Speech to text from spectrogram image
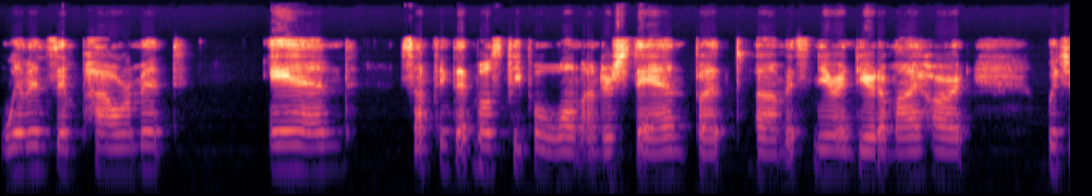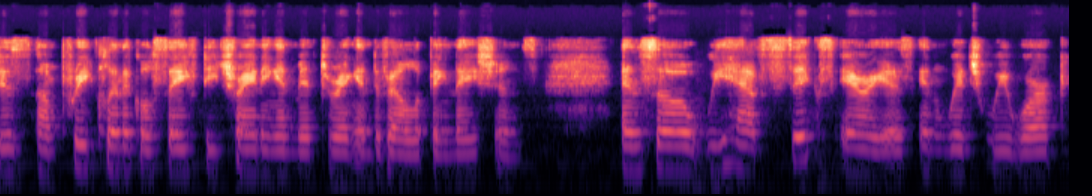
women's empowerment, and something that most people won't understand, but um, it's near and dear to my heart, which is um, preclinical safety training and mentoring in developing nations. And so we have six areas in which we work,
